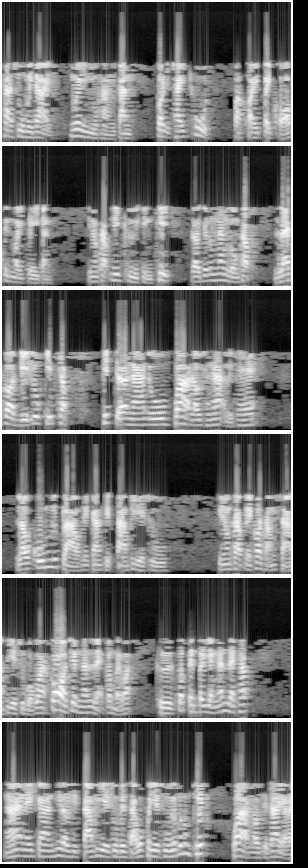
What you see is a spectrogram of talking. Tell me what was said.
ถ้าสู้ไม่ได้เมื่อยังอยู่ห่างกัน ก็จะใช้ทูตปะคอยไปขอเป็นไมตรีกันพี่น้องครับ นี่คือสิ่งที่เราจะต้องนั่งลงครับ และก็ดีลูกคิดครับ พิจารณาดูว่าเราชนะหรือแพ้ เราคุ้มหรือเปล่าในการติดตามพระเยซูพี่น้องครับในข้อสามสามพระเยซูบอกว่าก็เช่นนั้นแหละก็หมายว่า คือก็เป็นไปอย่างนั้นแหละครับ นะ ในการที่เราติดตามพระเยซูเป็นสาวกพระเยซูเราก็ต้องคิดว่าเราจะได้อะไร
